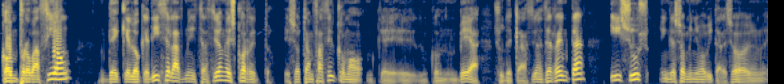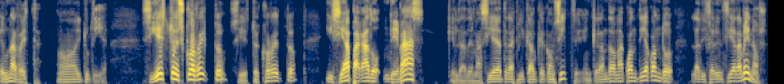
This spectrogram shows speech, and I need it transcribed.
comprobación de que lo que dice la administración es correcto. Eso es tan fácil como que vea sus declaraciones de renta y sus ingresos mínimos vitales. Eso es una resta, no hay tía. Si esto es correcto, si esto es correcto, y se ha pagado de más, que la demasía ya te la he explicado en qué consiste, en que le han dado una cuantía cuando la diferencia era menos.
